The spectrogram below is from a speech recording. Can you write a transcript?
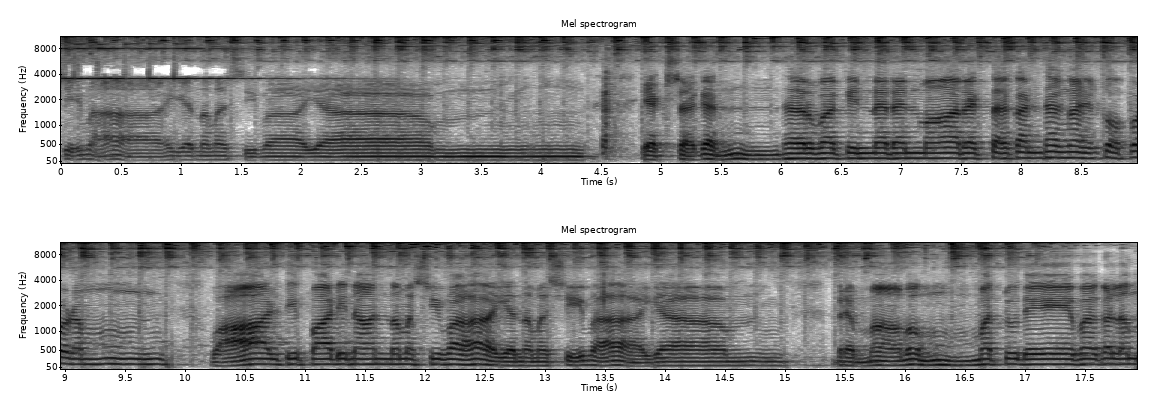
ശിവായ നമ ശിവായ. യക്ഷഗന്ധർവ കിന്നരന്മാർ രക്തകണ്ഠങ്ങൾക്കൊപ്പുഴം വാഴ്ത്തിപ്പാടിനാൻ നമ ശിവായ നമ ശിവായ. ബ്രഹ്മാവും മറ്റു ദേവകളും.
